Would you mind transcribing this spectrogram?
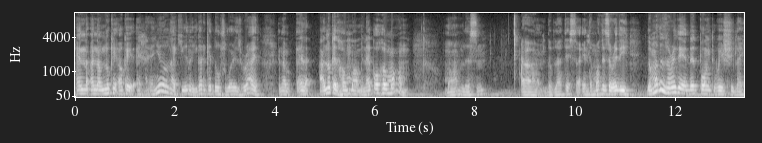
and and i'm looking okay and, and you know like you know you gotta get those words right. And i'm and i look at her mom and i call her mom. Mom listen um the blood test and the mother's already the mother's already at that point where she like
